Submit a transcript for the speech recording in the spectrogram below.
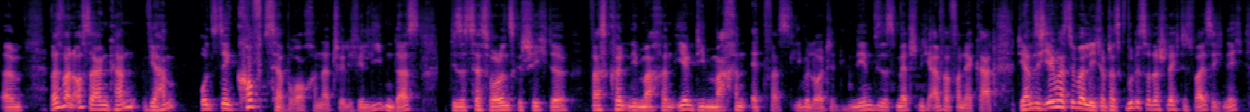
Ähm, was man auch sagen kann, wir haben uns den Kopf zerbrochen natürlich. Wir lieben das, diese Seth Rollins Geschichte. Was könnten die machen? Irgendwie machen etwas, liebe Leute. Die nehmen dieses Match nicht einfach von der Karte. Die haben sich irgendwas überlegt. Ob das gut ist oder schlecht ist, weiß ich nicht.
